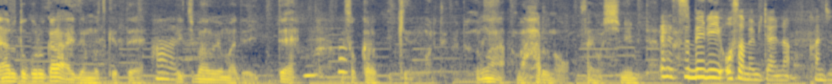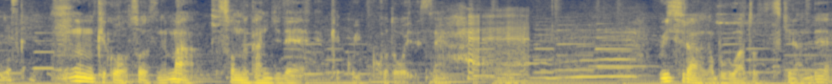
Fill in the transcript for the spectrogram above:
あるところからアイゼンもつけて、はい。一番上まで行ってでそこから一気に降りてくるのが、まあ、春の最後締めみたいな。え滑り納めみたいな感じですか？ねうん結構そうですね。まあそんな感じで結構行くこと多いですね。へウィスラーが僕はと好きなんで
